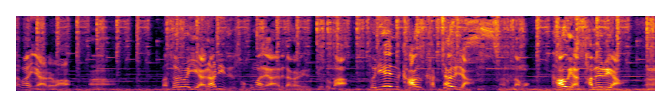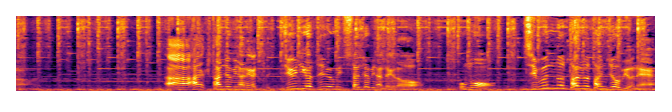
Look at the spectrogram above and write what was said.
やばいねあれは。うん。まあそれはいいや。ラリーズそこまであれだからけどまあとりあえず買う買っちゃうじゃん。そんなもん。買うやん。貯めるやん。うん。あー早く誕生日なんだけど12月16日誕生日なんだけどもう自分のための誕生日をね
